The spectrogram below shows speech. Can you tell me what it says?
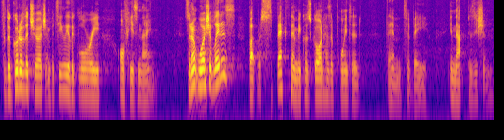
for the good of the church and particularly the glory of His name. So don't worship leaders, but respect them because God has appointed them to be in that position.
